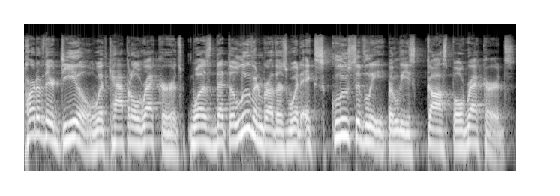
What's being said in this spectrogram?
Part of their deal with Capitol Records was that the Louvin brothers would exclusively release gospel records.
